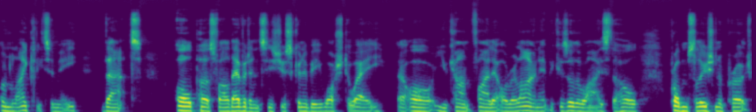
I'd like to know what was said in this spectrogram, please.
unlikely to me, that all post filed evidence is just going to be washed away, uh, or you can't file it or rely on it, because otherwise the whole problem solution approach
